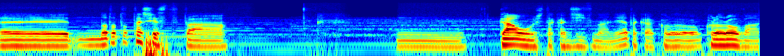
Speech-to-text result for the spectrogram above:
yy, no to to też jest ta mm, gałąź taka dziwna, nie? Taka kolor, kolorowa,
